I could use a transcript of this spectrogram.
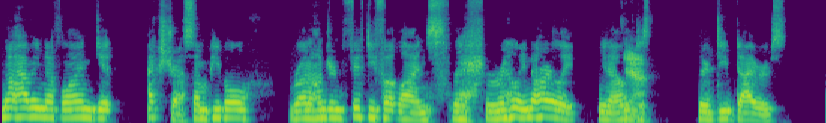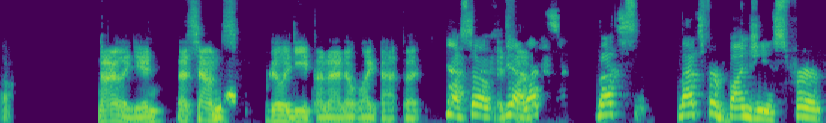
not having enough line, get extra. Some people run 150 foot lines. They're really gnarly, you know, Yeah. just they're deep divers. Gnarly, dude. That sounds really deep, and I don't like that. But Yeah, so yeah, fun. that's that's that's for bungees. For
